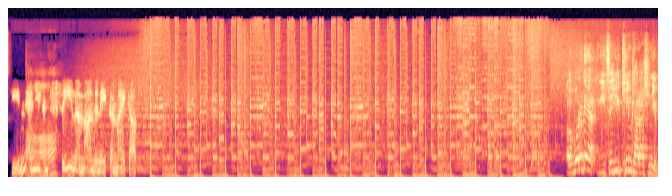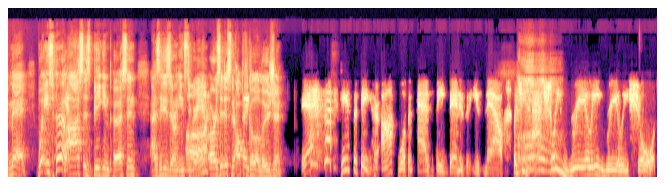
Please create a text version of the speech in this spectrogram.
skin, and you can see them underneath her makeup. Uh, what about you? So you, Kim Kardashian, you've met. What is her Yeah. ass as big in person as it is on Instagram, Oh. or is it just an optical illusion? Yeah, here's the thing. Her ass wasn't as big then as it is now, but she's actually really, really short.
